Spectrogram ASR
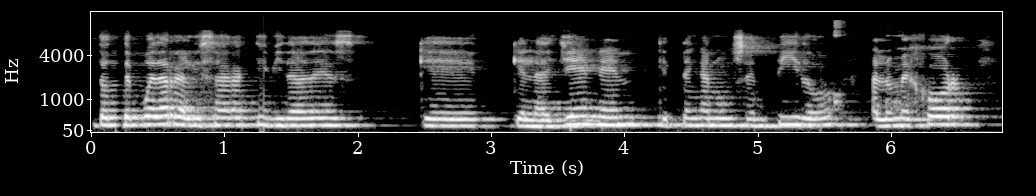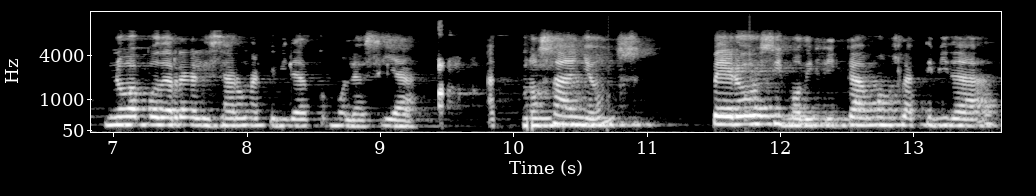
donde pueda realizar actividades que, que, la llenen, que tengan un sentido. A lo mejor no va a poder realizar una actividad como le hacía hace unos años, pero si modificamos la actividad,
